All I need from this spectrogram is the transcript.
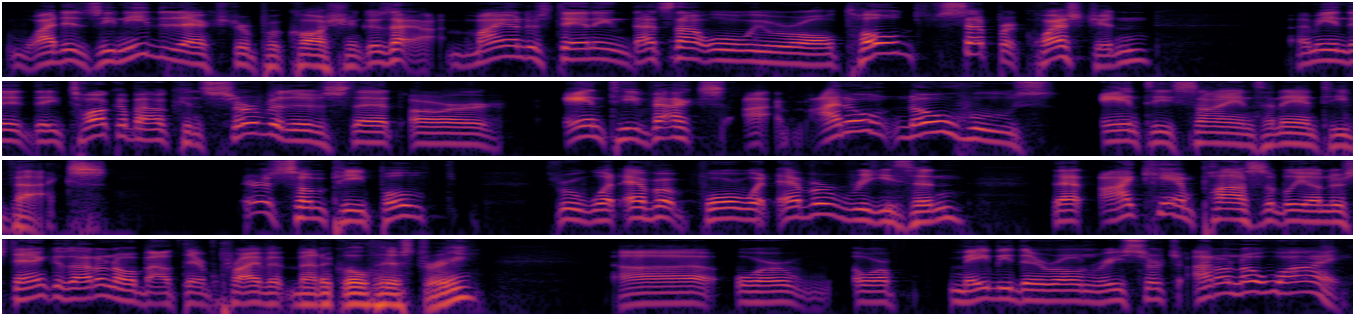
Why does he need an extra precaution? Because my understanding that's not what we were all told. Separate question. I mean, they, they talk about conservatives that are anti-vax. I, I don't know who's anti-science and anti-vax. There are some people through whatever for whatever reason that I can't possibly understand because I don't know about their private medical history, uh, or or maybe their own research. I don't know why.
